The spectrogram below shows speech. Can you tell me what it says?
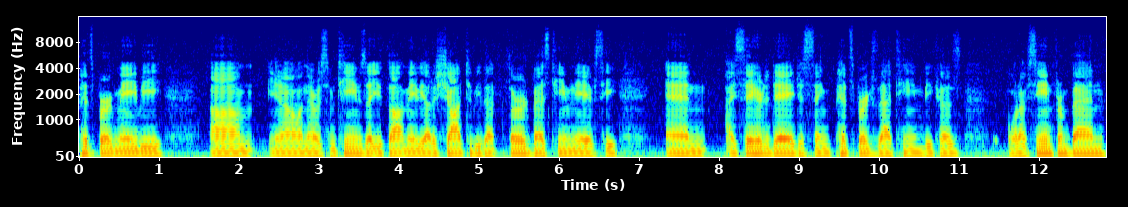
Pittsburgh maybe, um, you know, and there were some teams that you thought maybe had a shot to be that third best team in the AFC, and I say here today just saying Pittsburgh's that team because what I've seen from Ben,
